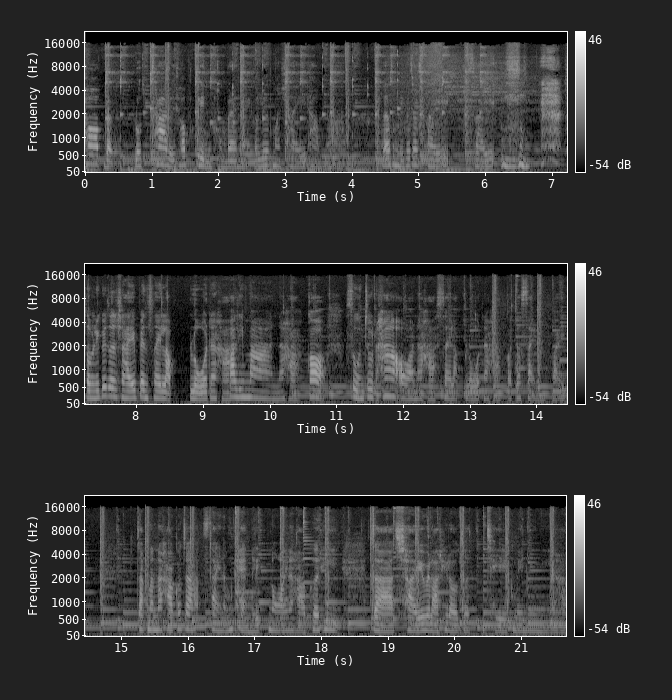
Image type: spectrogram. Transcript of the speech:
ชอบแบบรสชาติหรือชอบกลิ่นของแบรนด์ไหนก็เลือกมาใช้ทำนะคะ แล้วสำลีก็จะใช้ใช้สำลีก็จะใช้เป็น syrup rose นะคะ ปริมาณนะคะก็ 0.5 ออนซ์นะคะ syrup rose นะคะ ก็จะใส่ลงไป จากนั้นนะคะก็จะใส่น้ำแข็งเล็กน้อยนะคะ เพื่อที่จะใช้เวลาที่เราจะ shake เมนูนี้นะคะ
